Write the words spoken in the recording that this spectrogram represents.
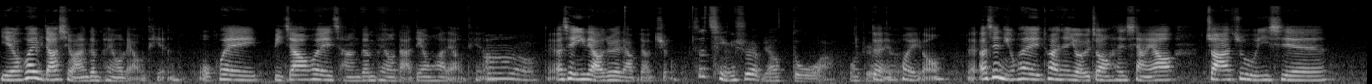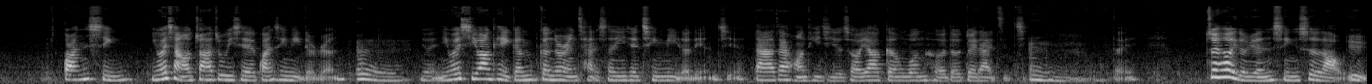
也会比较喜欢跟朋友聊天。我会比较会常跟朋友打电话聊天，哦，对，而且一聊就会聊比较久。是情绪会比较多啊，我觉得。对，会有对，而且你会突然间有一种很想要抓住一些关心，你会想要抓住一些关心你的人，嗯，对，你会希望可以跟更多人产生一些亲密的连接。大家在黄体期的时候要更温和的对待自己。嗯，对，最后一个原型是老妪。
